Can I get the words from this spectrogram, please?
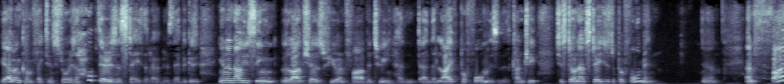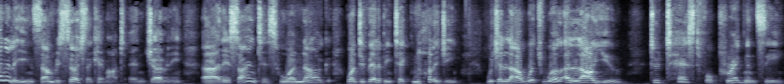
You're having conflicting stories. I hope there is a stage that opens there because, you know, now you're seeing the live shows few and far between. And, and the live performers in this country just don't have stages to perform in. Yeah. And finally, in some research that came out in Germany, uh, there are scientists who are now who are developing technology which allow which will allow you to test for pregnancy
